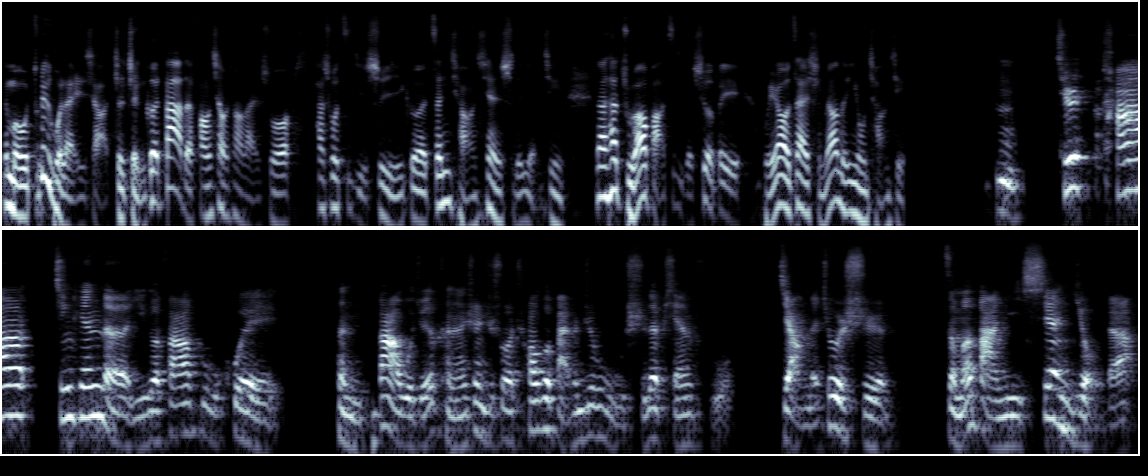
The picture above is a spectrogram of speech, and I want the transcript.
那么我退回来一下，这整个大的方向上来说，他说自己是一个增强现实的眼镜，那他主要把自己的设备围绕在什么样的应用场景？嗯，其实他。今天的一个发布会很大，我觉得可能甚至说超过百分之五十的篇幅讲的就是怎么把你现有的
